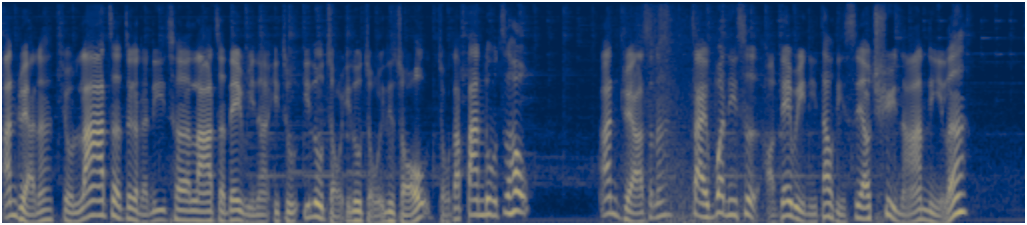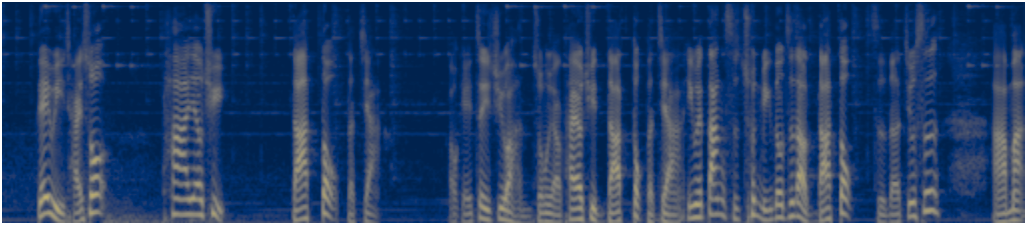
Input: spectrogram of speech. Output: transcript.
Andrea 呢，就拉着这个人力车，拉着 David 呢，一路一路走，一路走，一路走，走到半路之后，Andrea 呢再问一次，好，David，你到底是要去哪里呢？David 才说他要去 Dado 的家。OK，这一句话很重要。他要去达豆的家，因为当时村民都知道达豆指的就是阿曼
